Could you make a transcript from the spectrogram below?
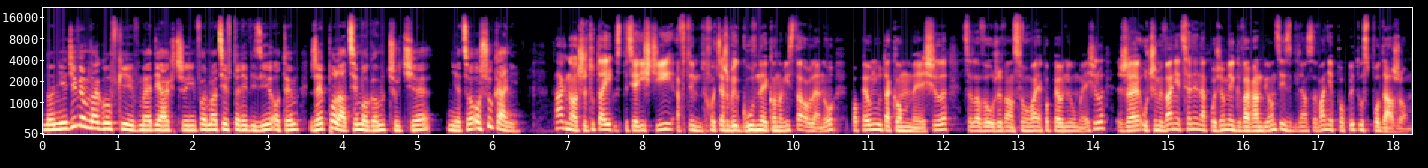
no nie dziwią nagłówki w mediach czy informacje w telewizji o tym, że Polacy mogą czuć się nieco oszukani. Tak, no, czy tutaj specjaliści, a w tym chociażby główny ekonomista Orlenu, popełnił taką myśl, celowo używam sformułowania popełnił myśl, że utrzymywanie ceny na poziomie gwarantującej zbilansowanie popytu z podażą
